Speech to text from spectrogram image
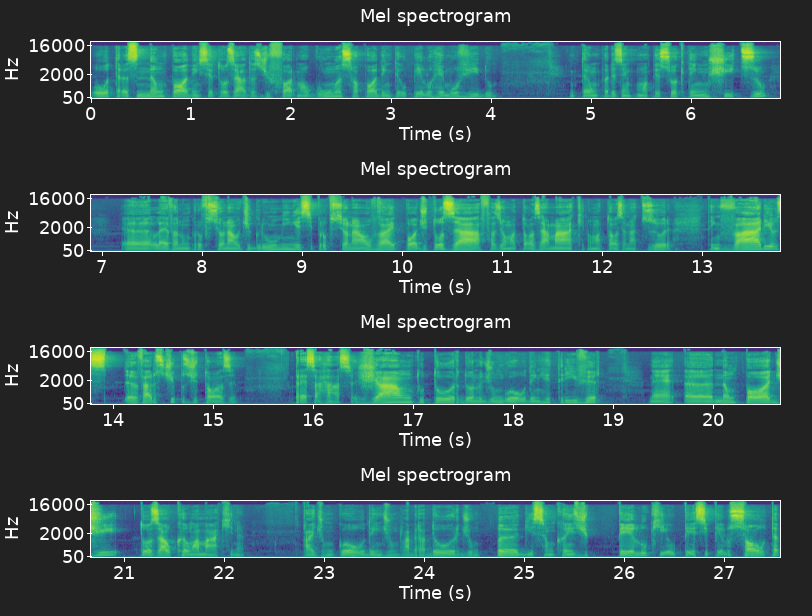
Outras não podem ser tosadas de forma alguma, só podem ter o pelo removido. Então, por exemplo, uma pessoa que tem um Shih Tzu uh, leva num profissional de grooming, esse profissional vai pode tosar, fazer uma tosa à máquina, uma tosa na tesoura. Tem vários, uh, vários tipos de tosa para essa raça. Já um tutor, dono de um Golden Retriever, né, uh, não pode tosar o cão à máquina. Pai de um Golden, de um Labrador, de um Pug, são cães de pelo que esse pelo solta,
